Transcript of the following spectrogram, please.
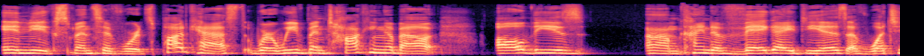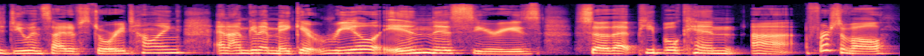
in the Expensive Words podcast, where we've been talking about all these um, kind of vague ideas of what to do inside of storytelling, and I'm going to make it real in this series so that people can, uh, first of all,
